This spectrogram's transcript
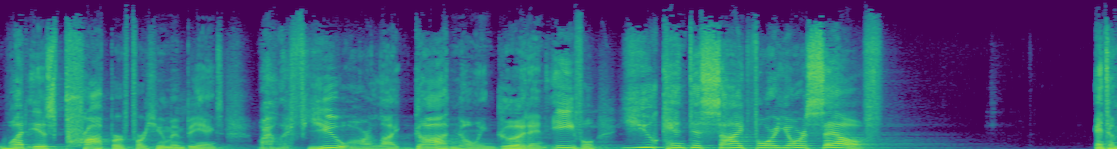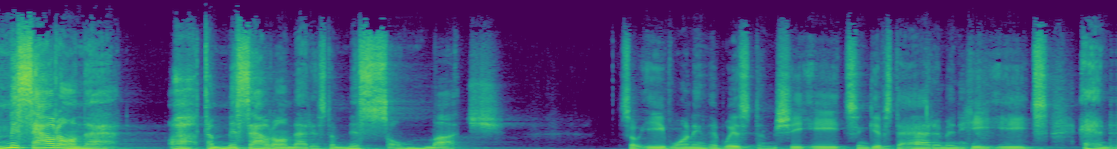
what is proper for human beings? Well, if you are like God, knowing good and evil, you can decide for yourself. And to miss out on that Oh, to miss out on that is to miss so much. So, Eve, wanting the wisdom, she eats and gives to Adam, and he eats, and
